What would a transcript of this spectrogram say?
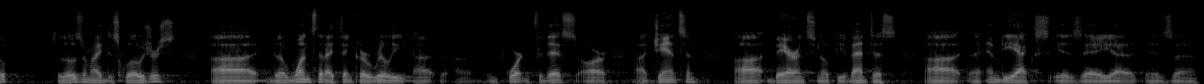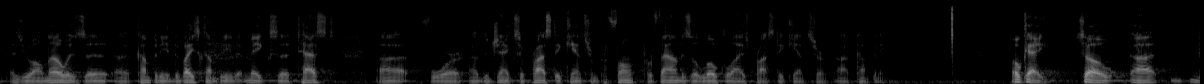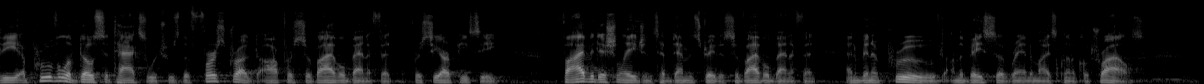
Oop. So those are my disclosures. Uh, the ones that I think are really uh, uh important for this are uh, Janssen uh, Bayer and Sanofi Aventis. Uh, MDX is a, uh, is a, as you all know, is a, a, company, a device company that makes a test uh, for uh, the genetics of prostate cancer. And Profound, Profound is a localized prostate cancer uh, company. Okay, so the approval of docetaxel, which was the first drug to offer survival benefit for CRPC, Five additional agents have demonstrated survival benefit and have been approved on the basis of randomized clinical trials.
